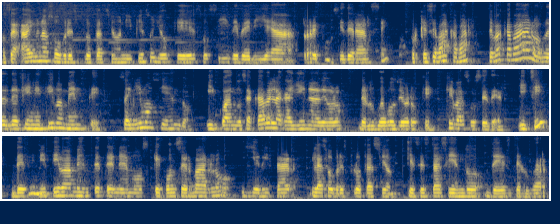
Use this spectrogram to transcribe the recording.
o sea, hay una sobreexplotación y pienso yo que eso sí debería reconsiderarse porque se va a acabar, se va a acabar o definitivamente. Seguimos siendo. Y cuando se acabe la gallina de oro, de los huevos de oro, ¿qué, ¿qué va a suceder? Y sí, definitivamente tenemos que conservarlo y evitar la sobreexplotación que se está haciendo de este lugar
